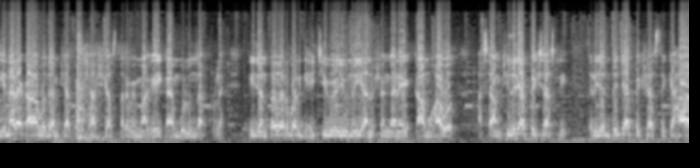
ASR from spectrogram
येणाऱ्या काळामध्ये आमची अपेक्षा अशी असणार मी मागेही कायम बोलून दाखवलं आहे की जनता दरबार घ्यायची वेळ येऊ नये या अनुषंगाने काम व्हावं असं आमची जरी अपेक्षा असली तरी जनतेची अपेक्षा असते की हा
